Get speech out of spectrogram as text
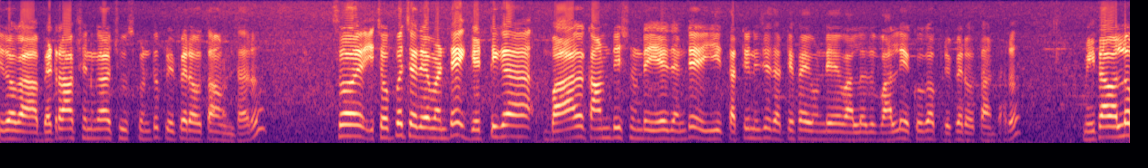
ఇదొక బెటర్ ఆప్షన్గా చూసుకుంటూ ప్రిపేర్ అవుతూ ఉంటారు. సో ఈ చెప్పొచ్చేది ఏమంటే గట్టిగా బాగా కాంపిటీషన్ ఉండే ఏజ్ అంటే ఈ థర్టీ నుంచి థర్టీ ఫైవ్ ఉండే వాళ్ళ వాళ్ళే ఎక్కువగా ప్రిపేర్ అవుతూ ఉంటారు. మిగతా వాళ్ళు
